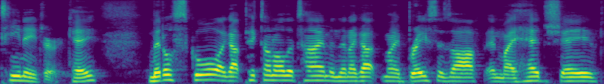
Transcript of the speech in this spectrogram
teenager, okay? Middle school, I got picked on all the time, and then I got my braces off and my head shaved.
